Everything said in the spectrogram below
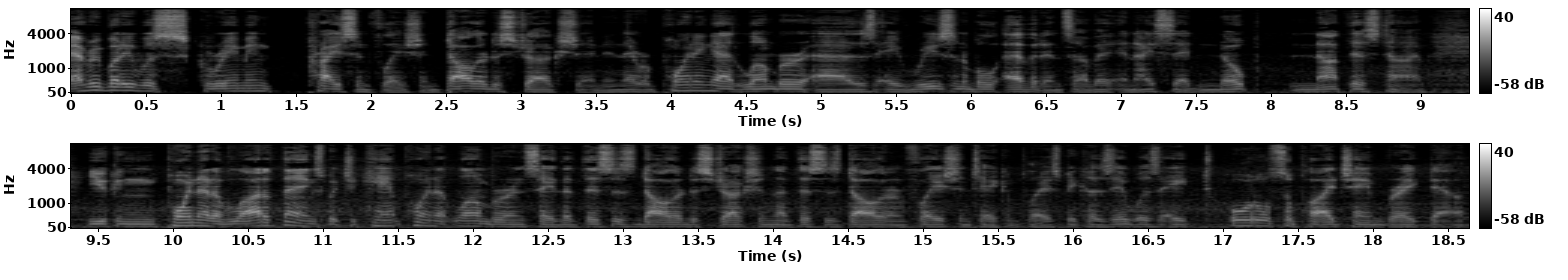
Everybody was screaming price inflation, dollar destruction, and they were pointing at lumber as a reasonable evidence of it. And I said, nope, not this time. You can point at a lot of things, but you can't point at lumber and say that this is dollar destruction, that this is dollar inflation taking place, because it was a total supply chain breakdown.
